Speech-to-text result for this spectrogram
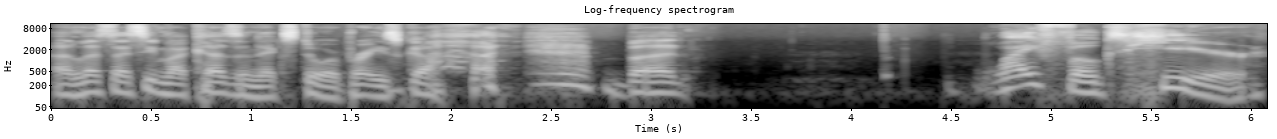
unless I see my cousin next door. Praise God. but white folks here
